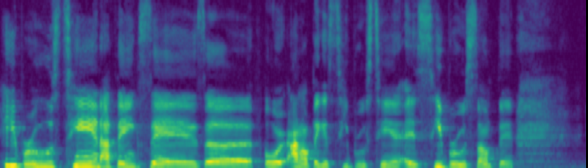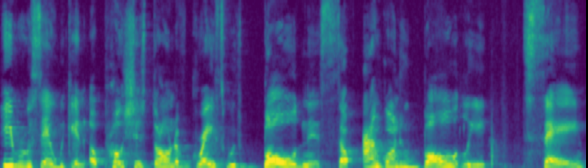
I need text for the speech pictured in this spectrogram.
Hebrews 10, I think, says, uh, or I don't think it's Hebrews 10, it's Hebrews something. Hebrews said we can approach his throne of grace with boldness. So I'm going to boldly say,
